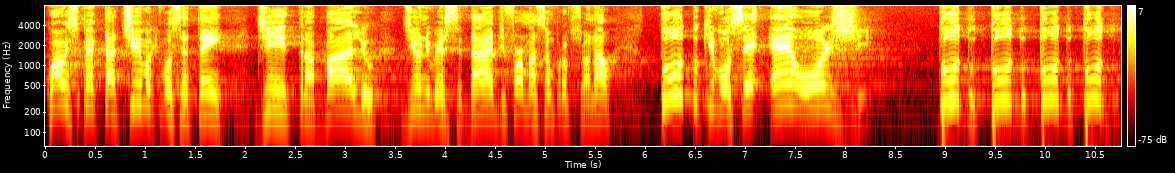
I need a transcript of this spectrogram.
qual a expectativa que você tem de trabalho, de universidade, de formação profissional, tudo que você é hoje, tudo, tudo, tudo, tudo,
